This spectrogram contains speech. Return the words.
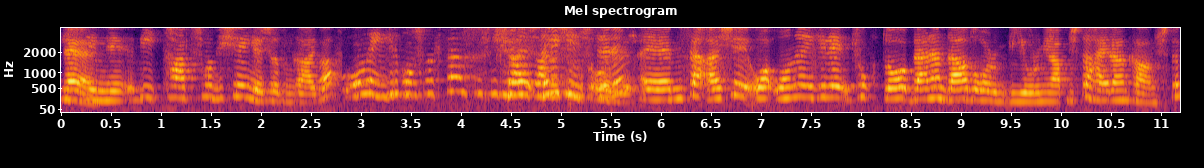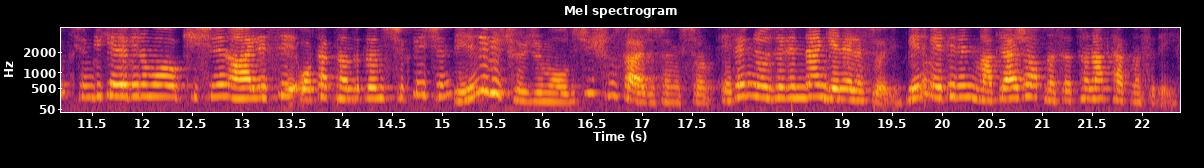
Evet. isimli bir tartışma bir şey yaşadın galiba. Onunla ilgili konuşmak ister misin? Çünkü Şöyle tabii ki isterim. olabilir. Ee, mesela Ayşe o, onunla ilgili çok doğru, benden daha doğru bir yorum yapmıştı. Hayran kalmıştım. Şimdi bir kere benim o kişinin ailesi ortak tanıdıklarımız çıktığı için benim de bir çocuğum olduğu için şunu sadece söylemek istiyorum. Efe'nin özelinden genele söyleyeyim. Benim Efe'nin makyaj yapması, tırnak takması değil.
